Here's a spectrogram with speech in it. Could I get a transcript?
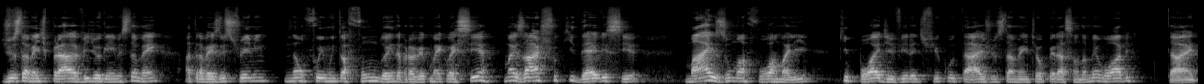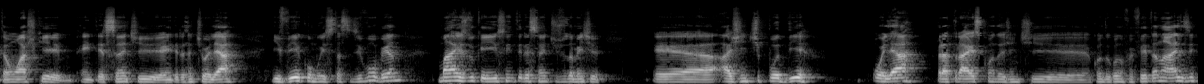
justamente para videogames também, através do streaming. Não fui muito a fundo ainda para ver como é que vai ser, mas acho que deve ser mais uma forma ali que pode vir a dificultar justamente a operação da Memob, tá? Então acho que é interessante, é interessante olhar e ver como isso está se desenvolvendo. Mais do que isso, é interessante justamente é, a gente poder olhar para trás quando a gente quando, quando foi feita a análise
